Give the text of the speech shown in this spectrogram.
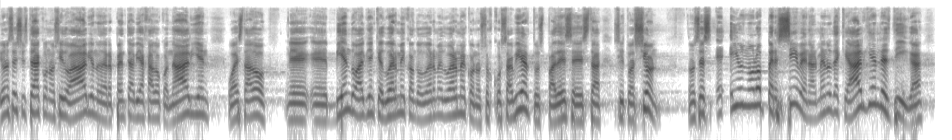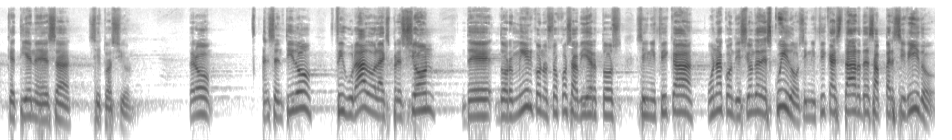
Yo no sé si usted ha conocido a alguien o de repente ha viajado con alguien o ha estado eh, eh, viendo a alguien que duerme y cuando duerme, duerme con los ojos abiertos, padece esta situación. Entonces, e, ellos no lo perciben, al menos de que alguien les diga que tiene esa situación. Pero en sentido figurado, la expresión de dormir con los ojos abiertos significa una condición de descuido, significa estar desapercibido,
